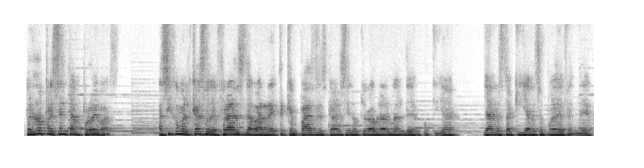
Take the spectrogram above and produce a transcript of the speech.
pero no presentan pruebas. Así como el caso de Franz Navarrete, que en paz descanse, no quiero hablar mal de él porque ya, ya no está aquí, ya no se puede defender,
